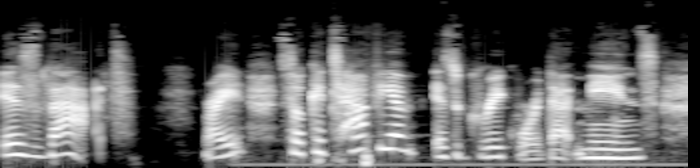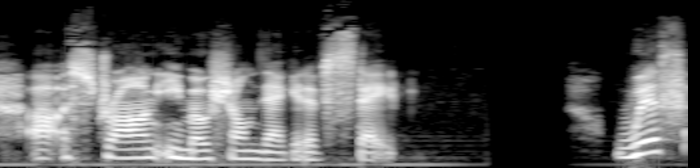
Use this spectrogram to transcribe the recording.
is that? right? So katifeia is a Greek word that means uh, a strong emotional negative state. With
